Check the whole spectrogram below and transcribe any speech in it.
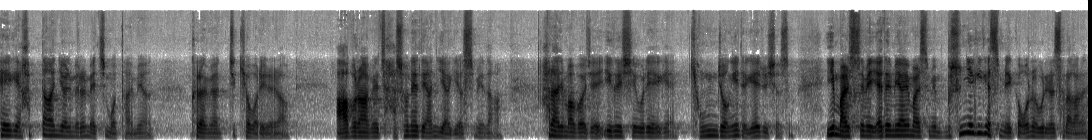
회에게 합당한 열매를 맺지 못하면 그러면 찍혀버리리라. 아브라함의 자손에 대한 이야기였습니다. 하나님 아버지 이것이 우리에게 경종이 되게 해주셔서 이 말씀이 예레미야의 말씀이 무슨 얘기겠습니까? 오늘 우리를 살아가는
